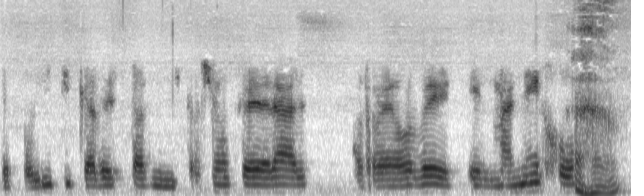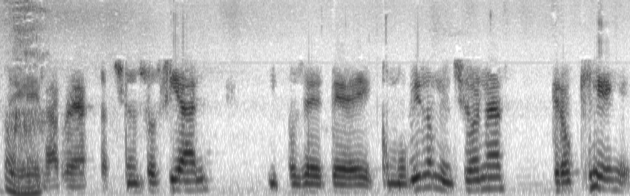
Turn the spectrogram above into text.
de política de esta administración federal alrededor de el manejo de la redactación social y pues de, como bien lo mencionas, creo que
